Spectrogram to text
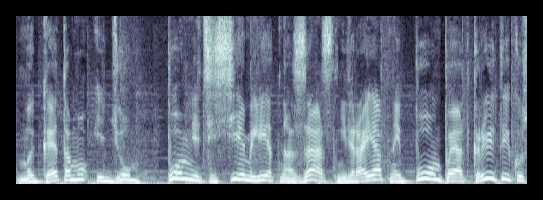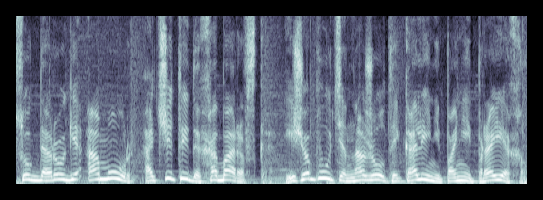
мы к этому идем. Помните, 7 лет назад с невероятной помпой открытый кусок дороги Амур от Читы до Хабаровска. Еще Путин на желтой калине по ней проехал.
